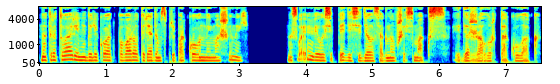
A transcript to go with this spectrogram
На тротуаре, недалеко от поворота, рядом с припаркованной машиной, на своем велосипеде сидел согнувшись Макс и держал у рта кулак.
